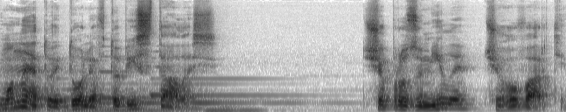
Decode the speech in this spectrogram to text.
Монетою доля в тобі сталась, щоб розуміли, чого варті.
